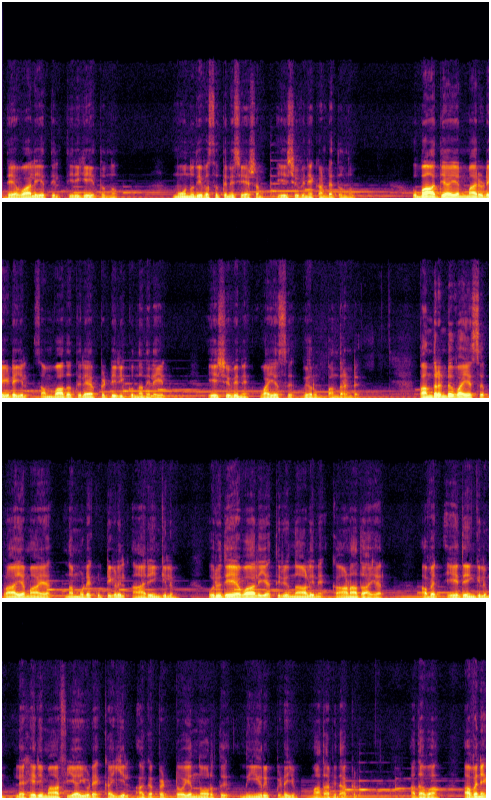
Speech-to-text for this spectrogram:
ദേവാലയത്തിൽ തിരികെ എത്തുന്നു. മൂന്ന് ദിവസത്തിന് ശേഷം യേശുവിനെ കണ്ടെത്തുന്നു. ഉപാധ്യായന്മാരുടെ ഇടയിൽ സംവാദത്തിലേർപ്പെട്ടിരിക്കുന്ന നിലയിൽ യേശുവിന് വയസ്സ് വെറും പന്ത്രണ്ട്. പന്ത്രണ്ട് വയസ്സ് പ്രായമായ നമ്മുടെ കുട്ടികളിൽ ആരെങ്കിലും ഒരു ദേവാലയ തിരുനാളിന് കാണാതായാൽ അവൻ ഏതെങ്കിലും ലഹരി മാഫിയയുടെ കയ്യിൽ അകപ്പെട്ടോ അകപ്പെട്ടോയെന്നോർത്ത് നീറിപ്പിടയും മാതാപിതാക്കൾ. അഥവാ അവനെ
